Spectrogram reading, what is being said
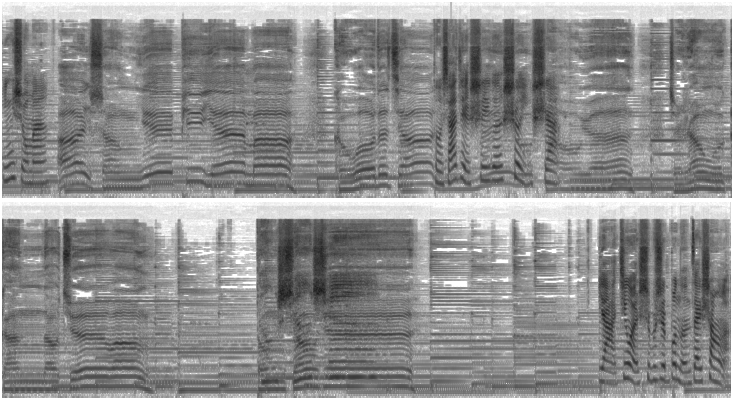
英雄吗？董小姐是一个摄影师啊。董小姐呀，今晚是不是不能再上了？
